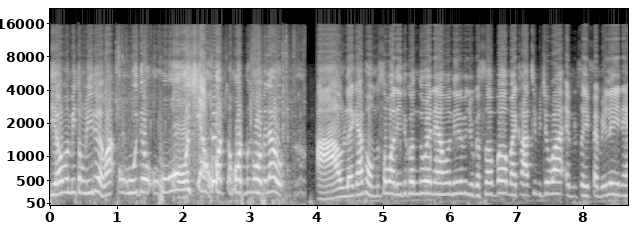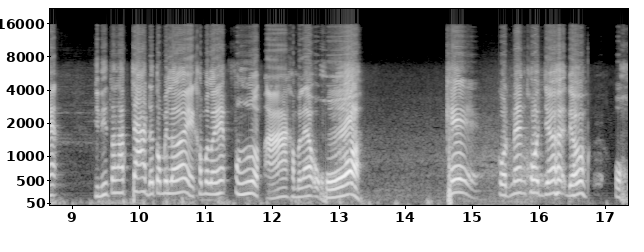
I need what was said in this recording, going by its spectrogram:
เดี๋ยวมันมีตรงนี้ด้วยวะโอ้โหเดี๋ยวโอ้โหเชี่ยโหดโหดมึงโหดไปแล้วเอาเลยครับผมสวัสดีทุกคนด้วยนะครับวันนี้เราอยู่กับเซิร์ฟเวอร์ Minecraft ที่มีชื่อว่า MC Family นะฮะยินดีต้อนรับจ้าเดินตรงไปเลย เข้ามาเลยฮะเฟิบอ่าเข้ามาแล้วโอ้โหเค กดแม่งโคตรเยอะ เดี๋ยว โอ้โห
